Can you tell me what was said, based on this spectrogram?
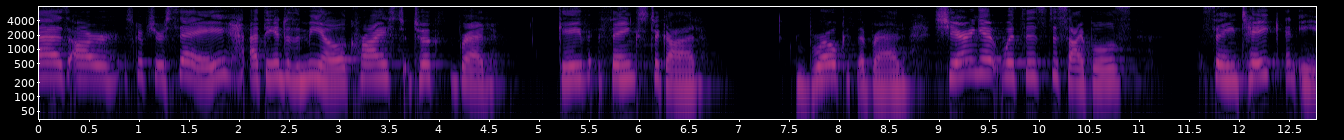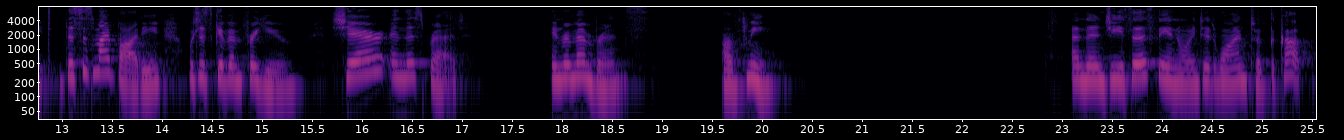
As our scriptures say, at the end of the meal, Christ took bread, gave thanks to God, broke the bread, sharing it with his disciples, saying, Take and eat. This is my body, which is given for you. Share in this bread in remembrance of me. And then Jesus, the anointed one, took the cup,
